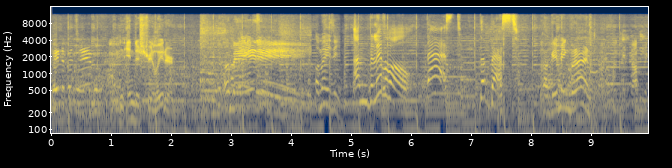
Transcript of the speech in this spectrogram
innovative, an industry leader. amazing, amazing. unbelievable, best, the best, a gaming brand, Graphic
